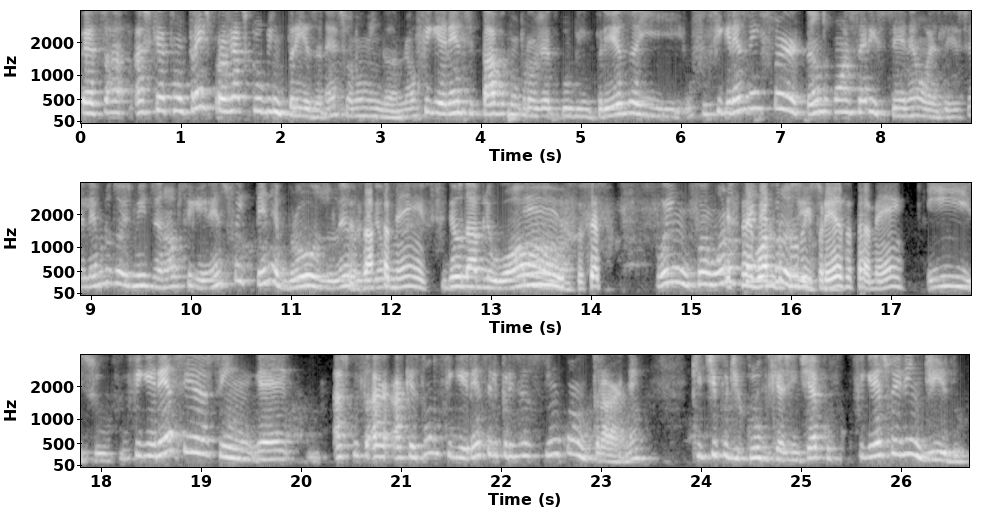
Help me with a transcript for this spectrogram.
essa, acho que são três projetos clube empresa, né? Se eu não me engano. Né? O Figueirense estava com o projeto clube empresa e o Figueirense vem flertando com a série C, né, Wesley? Você lembra do 2019 do Figueirense? Foi tenebroso, lembra? Exatamente. Deu, deu WO. Isso. Você... Foi um, foi um ano Esse negócio do clube empresa também. Isso. O Figueirense, assim, é, acho que a, a questão do Figueirense ele precisa se encontrar, né? Que tipo de clube que a gente é? Porque o Figueirense foi vendido.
